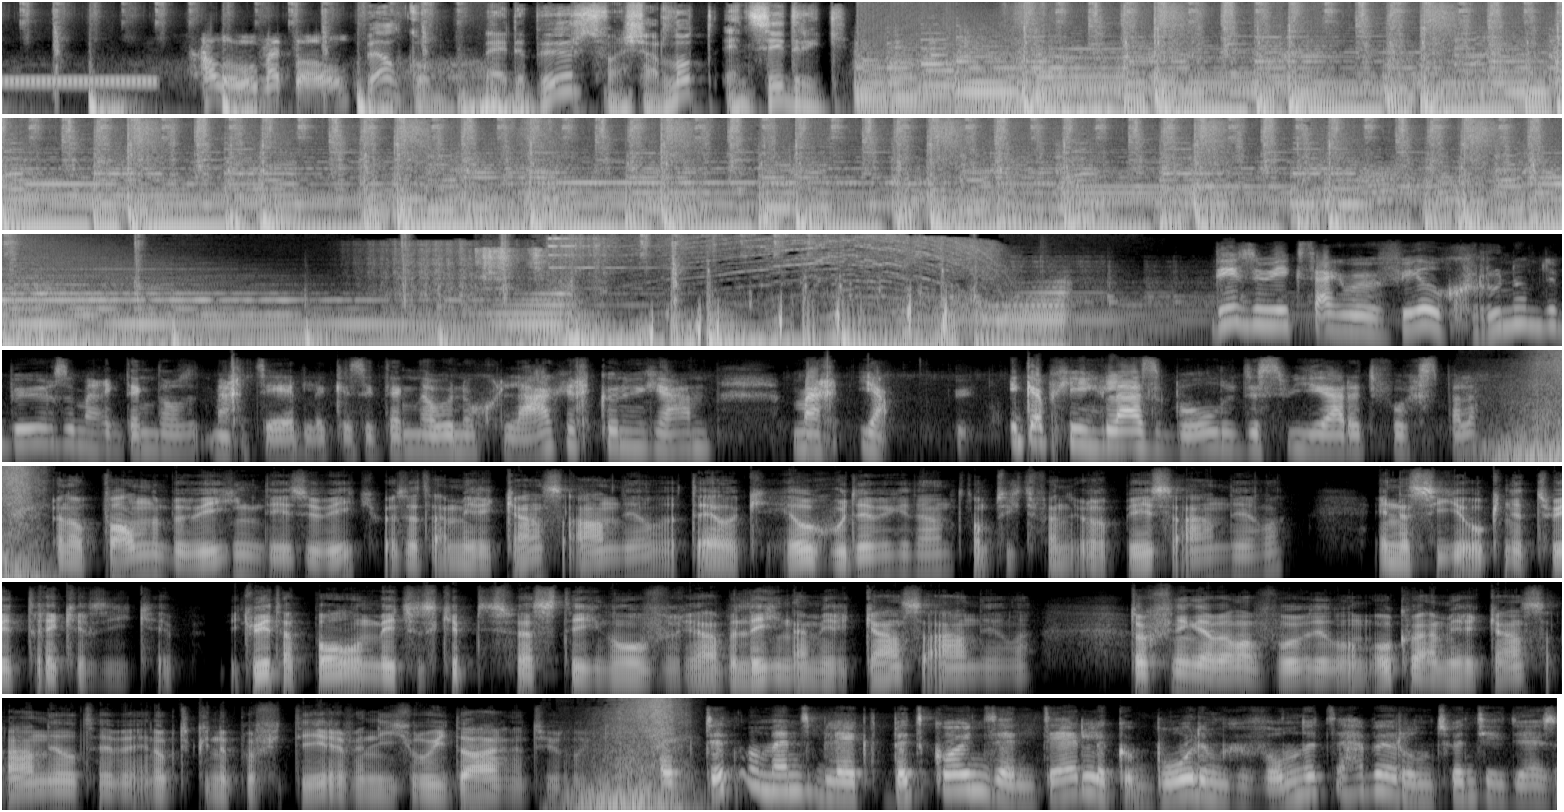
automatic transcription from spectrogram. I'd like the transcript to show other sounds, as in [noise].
Hallo, met Paul. Welkom bij de beurs van Charlotte en Cédric. Deze week zagen we veel groen op de beurzen, maar ik denk dat het maar tijdelijk is. Ik denk dat we nog lager kunnen gaan. Maar ja, ik heb geen glazen bol, dus wie gaat het voorspellen? Een opvallende beweging deze week was dat Amerikaanse aandelen het eigenlijk heel goed hebben gedaan ten opzichte van de Europese aandelen. En dat zie je ook in de twee trekkers die ik heb. Ik weet dat Paul een beetje sceptisch was tegenover ja, beleggen in Amerikaanse aandelen. Toch vind ik dat wel een voordeel om ook wat Amerikaanse aandelen te hebben en ook te kunnen profiteren van die groei daar natuurlijk. Op dit moment blijkt Bitcoin zijn tijdelijke bodem gevonden te hebben, rond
